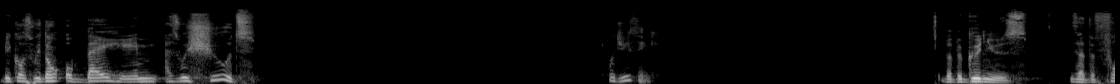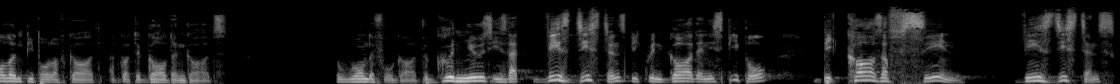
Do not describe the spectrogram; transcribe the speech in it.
Because we don't obey Him as we should? What do you think? But the good news is that the fallen people of God have got a golden God. A wonderful God. The good news is that this distance between God and his people, because of sin, this distance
